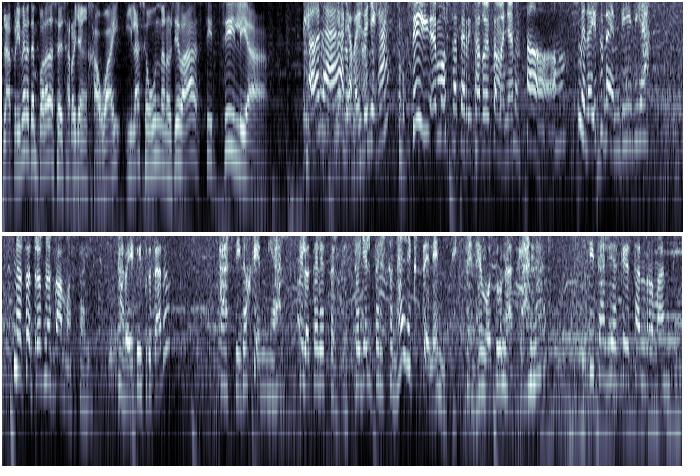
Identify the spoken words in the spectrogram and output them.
La primera temporada se desarrolla en Hawái y la segunda nos lleva a Sicilia. Hola, ¿acabáis de llegar? Sí, hemos aterrizado esta mañana. Oh, me dais una envidia. Nosotros nos vamos hoy. ¿Habéis disfrutado? Ha sido genial. El hotel es perfecto y el personal excelente. Tenemos unas ganas. Italia es que es tan romántica.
